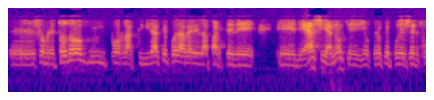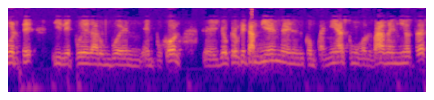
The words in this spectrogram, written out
Eh, sobre todo mm, por la actividad que pueda haber en la parte de, eh, de Asia, ¿no? que yo creo que puede ser fuerte y le puede dar un buen empujón. Eh, yo creo que también en compañías como Volkswagen y otras,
